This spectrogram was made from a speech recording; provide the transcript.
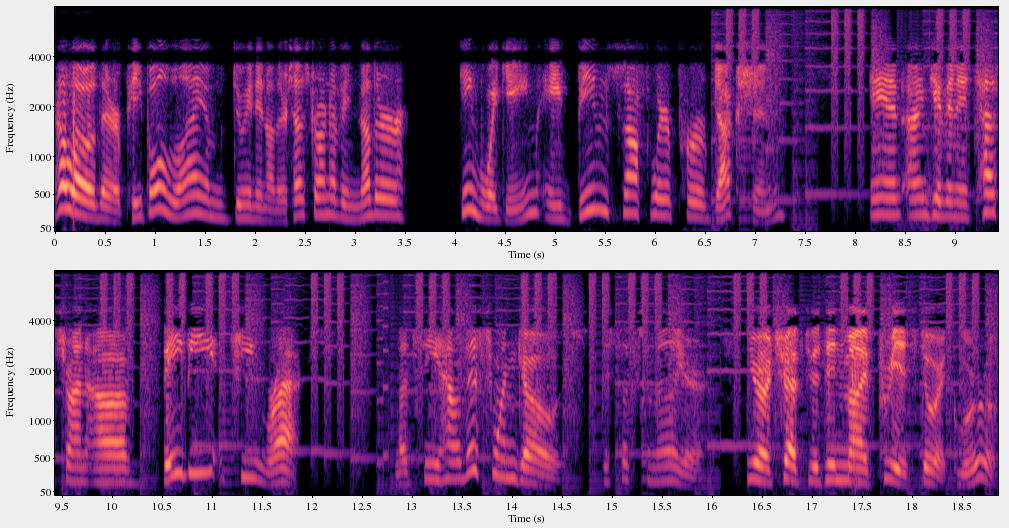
Hello there, people. I am doing another test run of another Game Boy game, a Beam Software production, and I'm giving a test run of Baby T-Rex. Let's see how this one goes. This looks familiar. You are trapped within my prehistoric world.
